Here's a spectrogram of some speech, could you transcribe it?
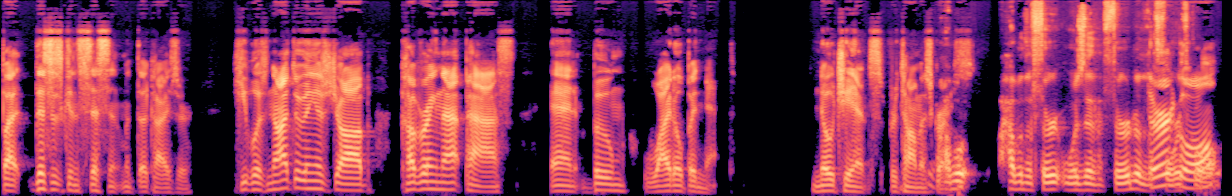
But this is consistent with DeKeyser. He was not doing his job covering that pass, and boom, wide open net. No chance for Thomas Greiss. How about, how about the third? Was it the third or the Third fourth goal,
